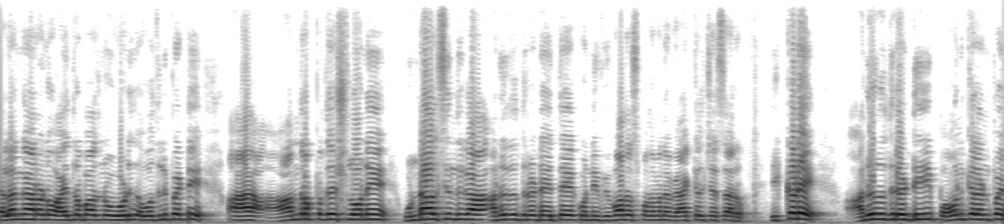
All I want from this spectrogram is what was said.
తెలంగాణను హైదరాబాద్ను ఓడి వదిలిపెట్టి ఆంధ్రప్రదేశ్లోనే ఉండాల్సిందిగా అనిరుద్ధ్ రెడ్డి అయితే కొన్ని వివాదాస్పదమైన వ్యాఖ్యలు చేశారు. ఇక్కడే అనిరుద్ధ్ రెడ్డి పవన్ కళ్యాణ్పై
